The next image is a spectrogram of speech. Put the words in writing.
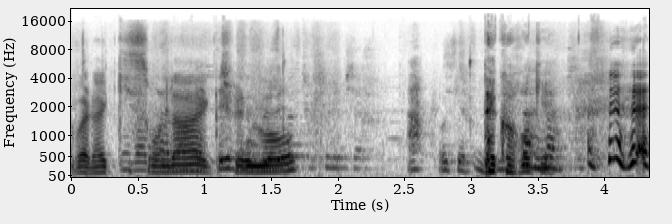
voilà, qui sont là actuellement. Ah, okay. D'accord, ok.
